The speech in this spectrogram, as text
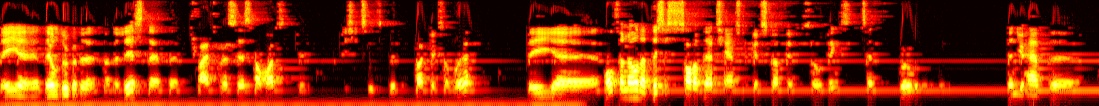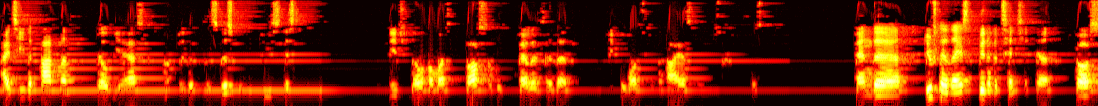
they uh, they'll look at the, at the list and uh, try to assess how much the initiatives, the projects are worth. They uh, also know that this is sort of their chance to get stuff in. So things tend to. Then you have the IT department. They'll be asked, is this, is this need to know how much it costs so we can balance it and pick the ones with the highest. And uh, usually there is a bit of a tension here because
